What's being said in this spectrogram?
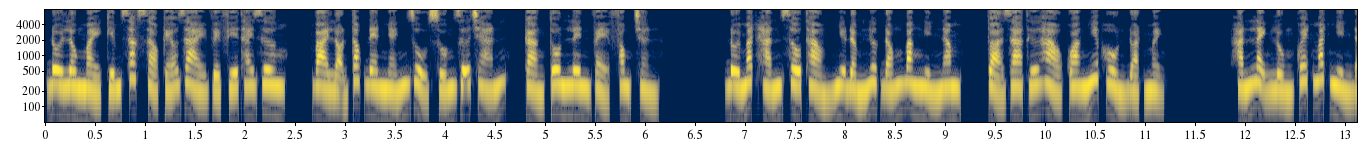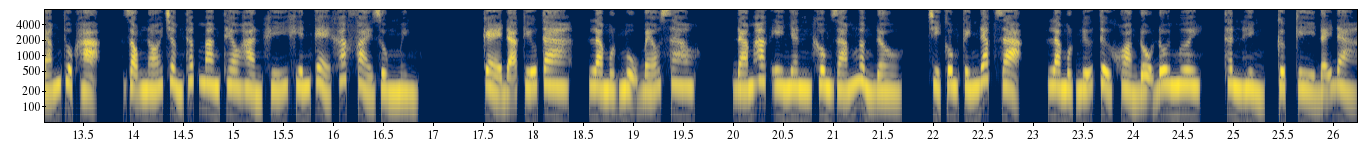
Đôi lông mày kiếm sắc xào kéo dài về phía thái dương, vài lọn tóc đen nhánh rủ xuống giữa trán, càng tôn lên vẻ phong trần. Đôi mắt hắn sâu thẳm như đầm nước đóng băng nghìn năm, tỏa ra thứ hào quang nhiếp hồn đoạt mệnh. Hắn lạnh lùng quét mắt nhìn đám thuộc hạ, giọng nói trầm thấp mang theo hàn khí khiến kẻ khác phải dùng mình. Kẻ đã cứu ta, là một mụ béo sao? Đám hắc y nhân không dám ngẩng đầu, chỉ cung kính đáp dạ, là một nữ tử khoảng độ đôi mươi, thân hình cực kỳ đẫy đà.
